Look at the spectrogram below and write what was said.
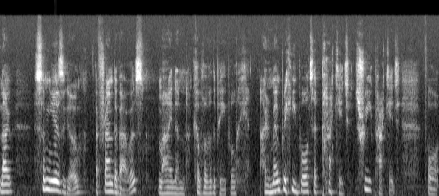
now, some years ago, a friend of ours, mine and a couple of other people, I remember he bought a package, a tree package for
